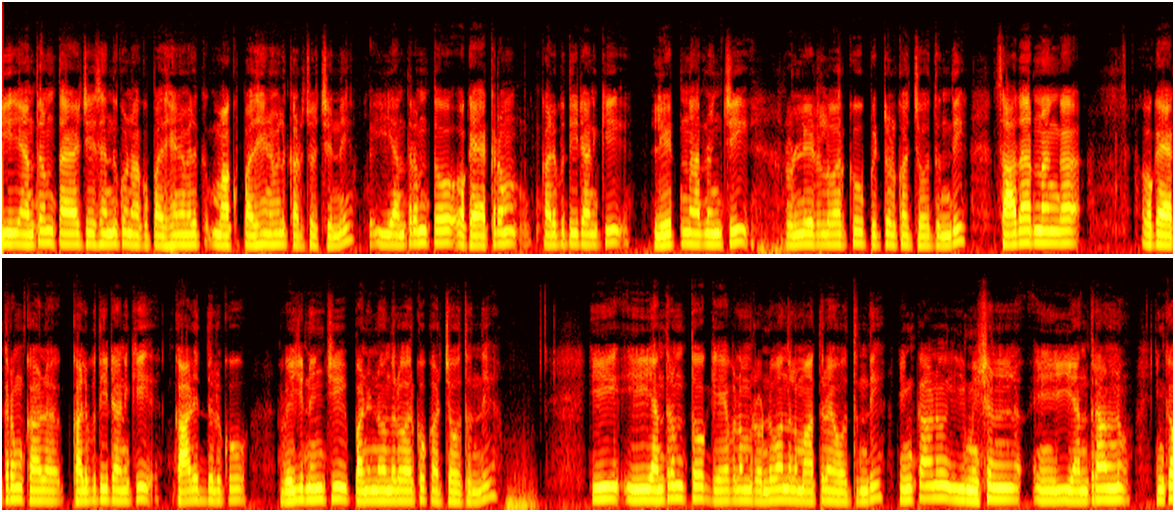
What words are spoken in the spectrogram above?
ఈ యంత్రం తయారు చేసేందుకు నాకు పదిహేను వేలు మాకు పదిహేను వేలు ఖర్చు వచ్చింది. ఈ యంత్రంతో ఒక ఎకరం కలుపు తీయడానికి లీటర్న్నర నుంచి రెండు లీటర్ల వరకు పెట్రోల్ ఖర్చు అవుతుంది. సాధారణంగా ఒక ఎకరం కల కలుపు తీయడానికి కాడెద్దులకు వెయ్యి నుంచి పన్నెండు వందల వరకు ఖర్చు అవుతుంది. ఈ ఈ యంత్రంతో కేవలం రెండు వందలు మాత్రమే అవుతుంది. ఇంకాను ఈ మిషన్ ఈ యంత్రాలను ఇంకా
